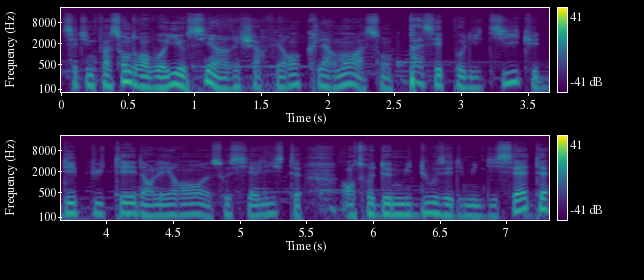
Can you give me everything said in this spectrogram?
C'est une façon de renvoyer aussi un Richard Ferrand clairement à son passé politique, député dans les rangs socialistes entre 2012 et 2017,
